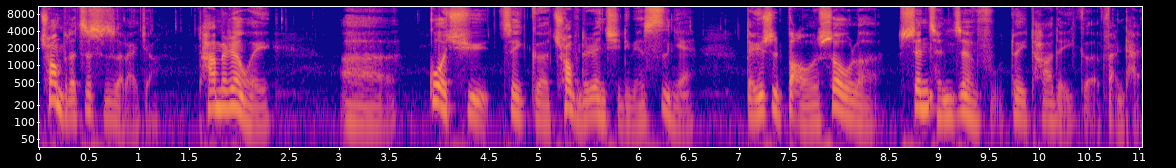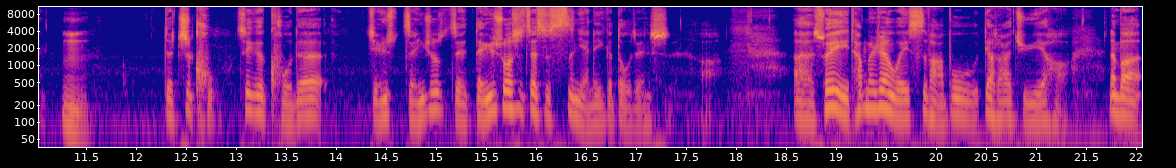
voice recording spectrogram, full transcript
Trump 的支持者来讲，他们认为，呃，过去这个 Trump 的任期里面四年，等于是饱受了深层政府对他的一个反弹，嗯，的之苦。这个苦的等于等于说等等于说是这是四年的一个斗争史啊，呃，所以他们认为司法部调查局也好，那么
